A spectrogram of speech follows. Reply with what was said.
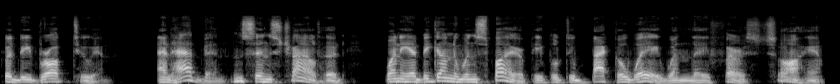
could be brought to him, and had been since childhood, when he had begun to inspire people to back away when they first saw him.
